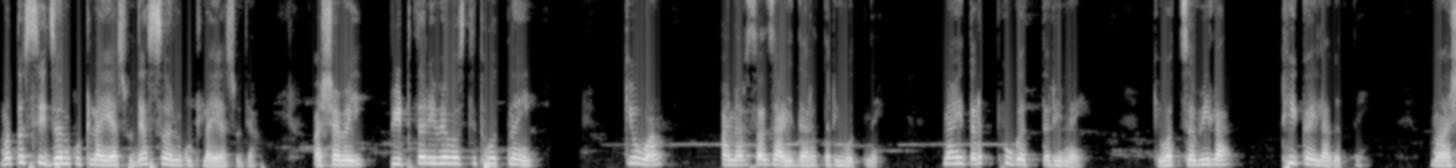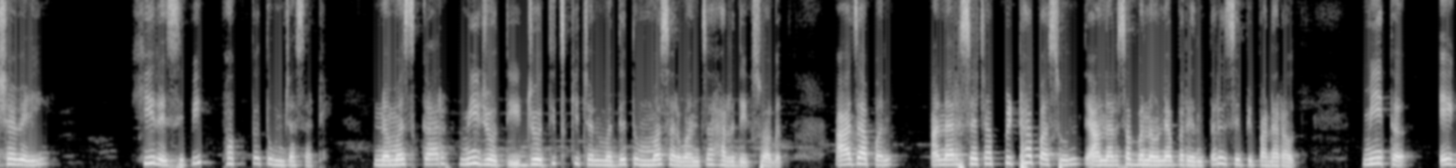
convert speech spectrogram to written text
मग तो सीझन कुठलाही असू द्या सण कुठलाही असू द्या. अशावेळी पीठ तरी व्यवस्थित होत नाही किंवा अनारसा जाळीदार तरी होत नाही. नाहीतर फुगत तरी नाही किंवा चवीला ठीकही लागत नाही. मग अशावेळी ही रेसिपी फक्त तुमच्यासाठी. नमस्कार मी ज्योती ज्योतीच किचनमध्ये तुम्हा सर्वांचं हार्दिक स्वागत. आज आपण अनारसाच्या पिठापासून ते अनारसा बनवण्यापर्यंत रेसिपी पाहणार आहोत. मी इथं एक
